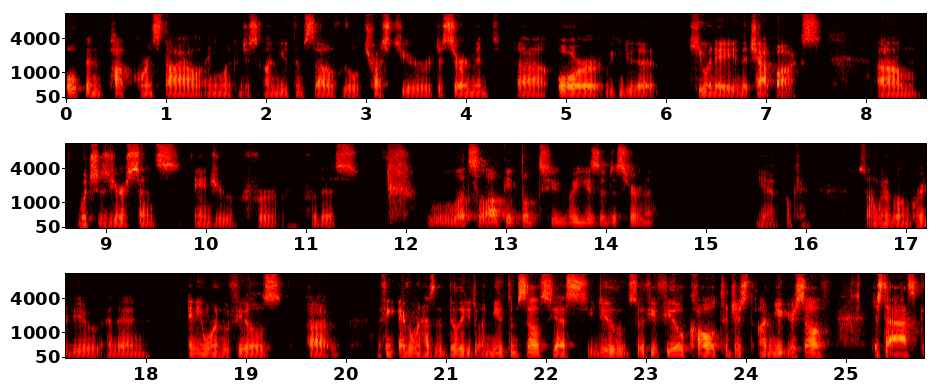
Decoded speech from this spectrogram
open popcorn style. Anyone can just unmute themselves. We'll trust your discernment. Uh, or we can do the Q&A in the chat box. Um, which is your sense, Andrew, for, for this? Let's allow people to use the discernment. Yeah, okay. So I'm going to go in grid view and then anyone who feels uh, I think everyone has the ability to unmute themselves. Yes, you do. So if you feel called to just unmute yourself, just to ask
